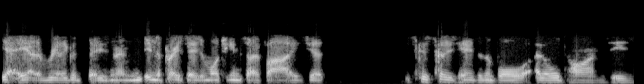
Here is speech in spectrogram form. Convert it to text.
yeah, he had a really good season, and in the preseason, watching him so far, he's just it's just got his hands on the ball at all times. He's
